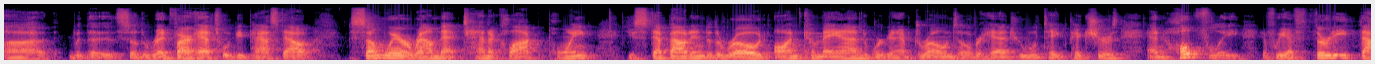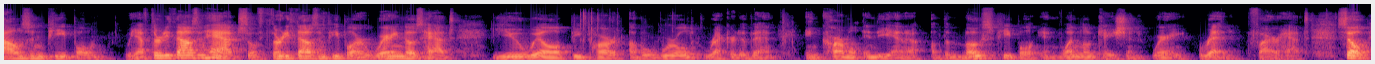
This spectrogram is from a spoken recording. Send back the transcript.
uh, the, so the red fire hats will be passed out somewhere around that 10 o'clock point. You step out into the road on command. We're going to have drones overhead who will take pictures. And hopefully, if we have 30,000 people, we have 30,000 hats. So if 30,000 people are wearing those hats, you will be part of a world record event in Carmel, Indiana, of the most people in one location wearing red fire hats. So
